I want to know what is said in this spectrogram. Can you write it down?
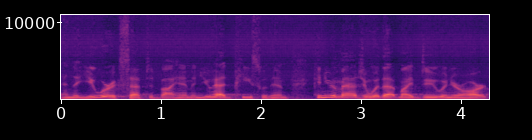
and that you were accepted by Him and you had peace with Him, can you imagine what that might do in your heart?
